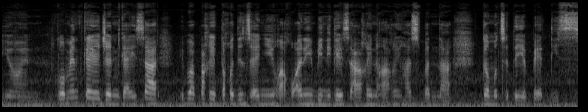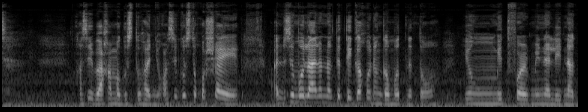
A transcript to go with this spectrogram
Yun. Comment kayo dyan guys ha. Ipapakita ko din sa inyo yung ako ano yung binigay sa akin ng aking husband na gamot sa diabetes. Kasi baka magustuhan nyo. Kasi gusto ko siya eh. Ano, simula nung nagtitig ako ng gamot na to, yung metformin na linag,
